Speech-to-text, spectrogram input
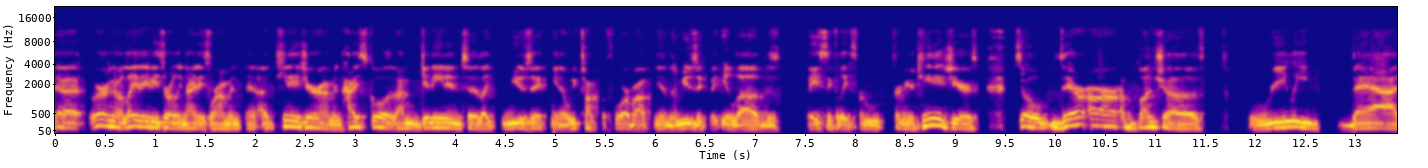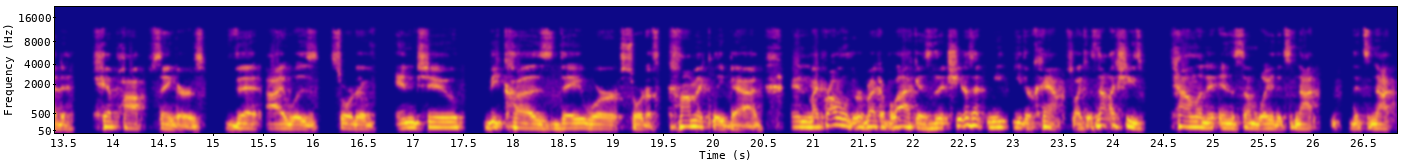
uh, or no late 80s early 90s where I'm in, a teenager I'm in high school and I'm getting into like music you know we've talked before about you know the music that you love is basically from from your teenage years so there are a bunch of really bad hip hop singers that I was sort of into because they were sort of comically bad. And my problem with Rebecca Black is that she doesn't meet either camp. Like it's not like she's talented in some way that's not that's not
